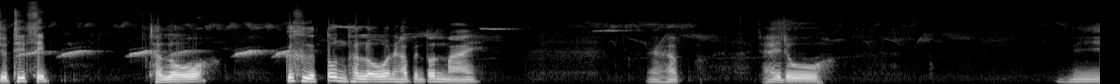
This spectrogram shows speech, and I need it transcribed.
จุดที่สิบทะโลก็คือต้นทะโลนะครับ เป็นต้นไม้นะครับ จะให้ดู นี่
